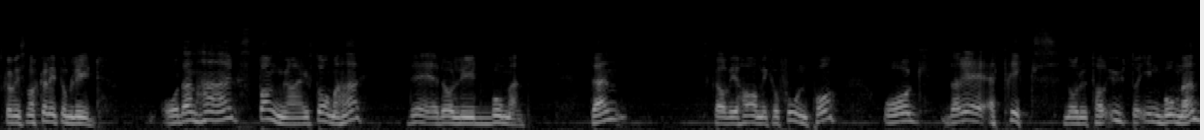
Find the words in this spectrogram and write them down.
Skal vi snakke litt om lyd. Og denne stanga jeg står med her, det er da lydbommen. Den skal vi ha mikrofonen på. Og det er et triks når du tar ut og inn bommen.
